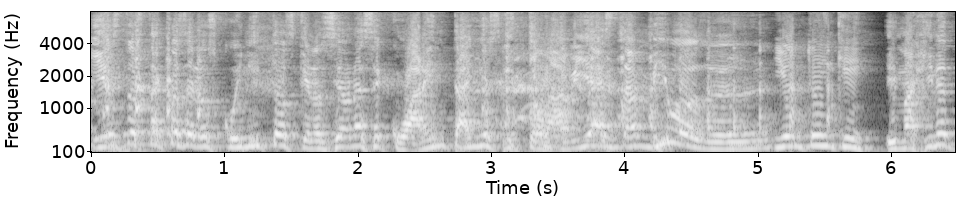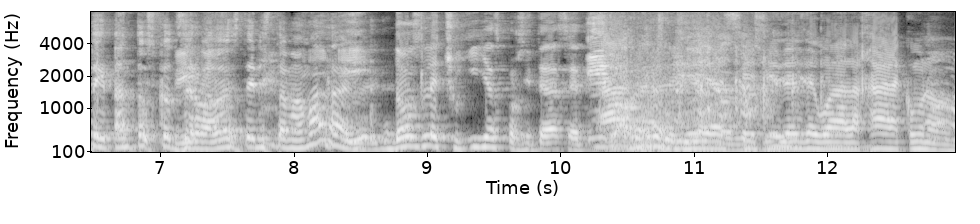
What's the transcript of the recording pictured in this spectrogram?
Y estos tacos de los cuinitos que los hicieron hace 40 años y todavía están vivos, güey. Y un Twinkie. Imagínate que tantos conservadores en esta mamada, Y güey. dos lechuguillas por si te da sed. Y Ah, dos sí, lechuguillas, sí, sí, desde Guadalajara, ¿cómo no?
